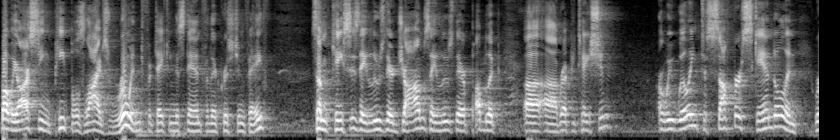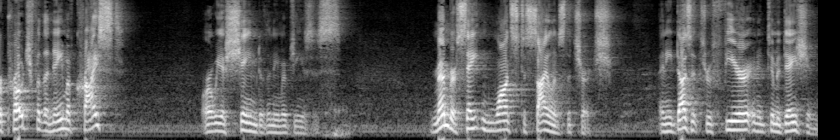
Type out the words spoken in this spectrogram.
but we are seeing people's lives ruined for taking a stand for their Christian faith. Some cases, they lose their jobs, they lose their public uh, uh, reputation. Are we willing to suffer scandal and reproach for the name of Christ? Or are we ashamed of the name of Jesus? Remember, Satan wants to silence the church, and he does it through fear and intimidation.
